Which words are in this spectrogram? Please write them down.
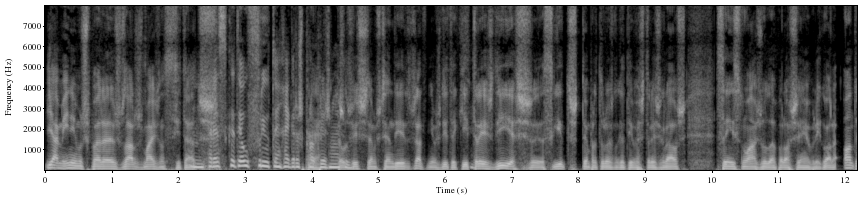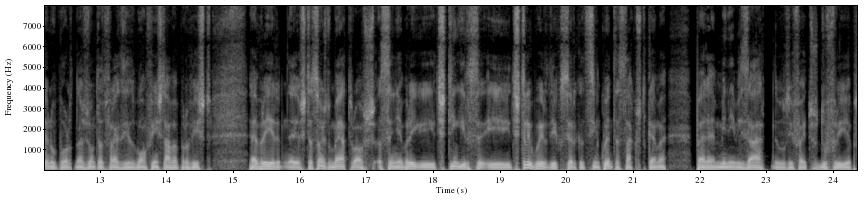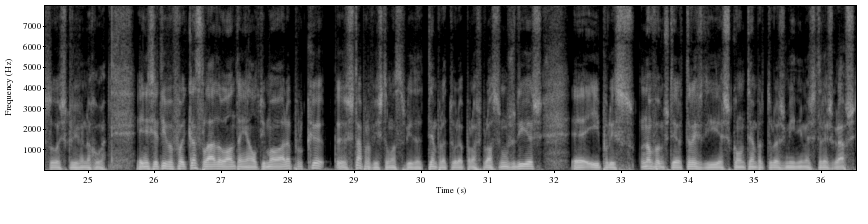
E há mínimos para ajudar os mais necessitados. Hum, parece que até o frio tem regras próprias, é, não é? Pelos vistos, temos estendido, já tínhamos dito aqui, Sim. três dias eh, seguidos de temperaturas negativas de 3 graus. Sem isso, não há ajuda para os sem-abrigo. Ora, ontem no Porto, na Junta de Freguesia de Bonfim, estava previsto abrir eh, estações do metro aos sem-abrigo e distinguir-se e distribuir, digo, cerca de 50 sacos de cama para minimizar os efeitos do frio a pessoas que vivem na rua. A iniciativa foi cancelada ontem, à última hora, porque eh, está prevista uma subida de temperatura para os próximos dias eh, e, por isso, não vamos ter três dias com temperaturas mínimas de 3 graus.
